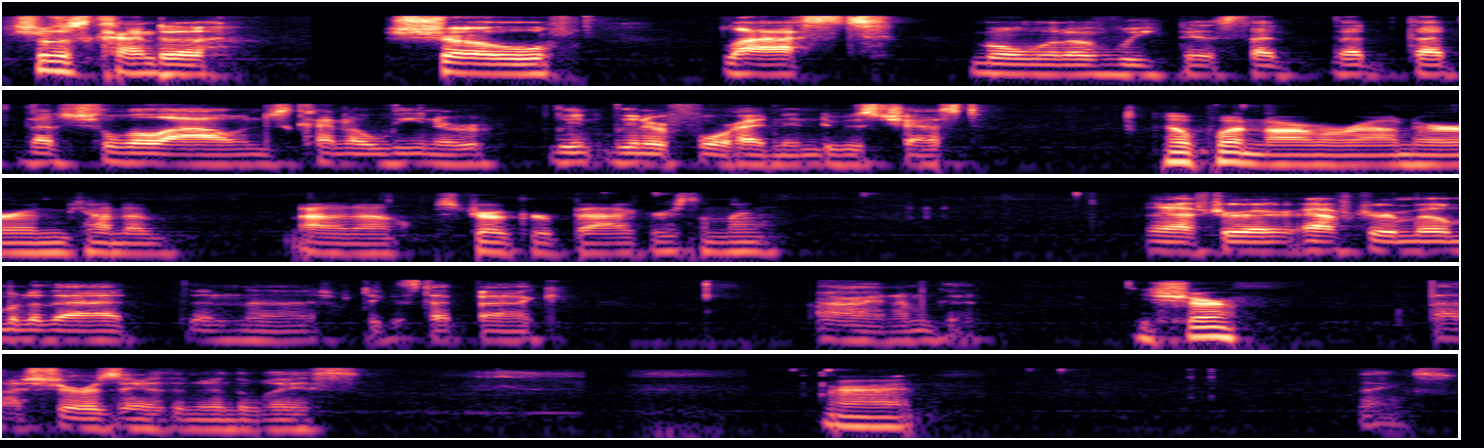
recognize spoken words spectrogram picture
She'll just kind of show last moment of weakness that that that, that she'll allow, and just kind of lean her lean, lean her forehead into his chest. He'll put an arm around her and kind of, I don't know, stroke her back or something. And after after a moment of that, then uh, she'll take a step back. All right, I'm good. You sure? Not as sure as anything in the ways. Alright. Thanks.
